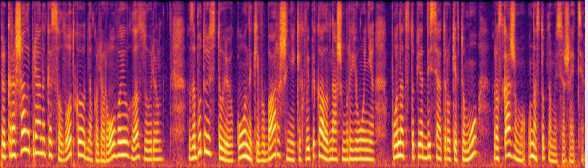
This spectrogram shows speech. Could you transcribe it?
Прикрашали пряники солодкою однокольоровою глазурю. Забуту історію коників і баришень, яких випікали в нашому регіоні понад 150 років тому, розкажемо у наступному сюжеті.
